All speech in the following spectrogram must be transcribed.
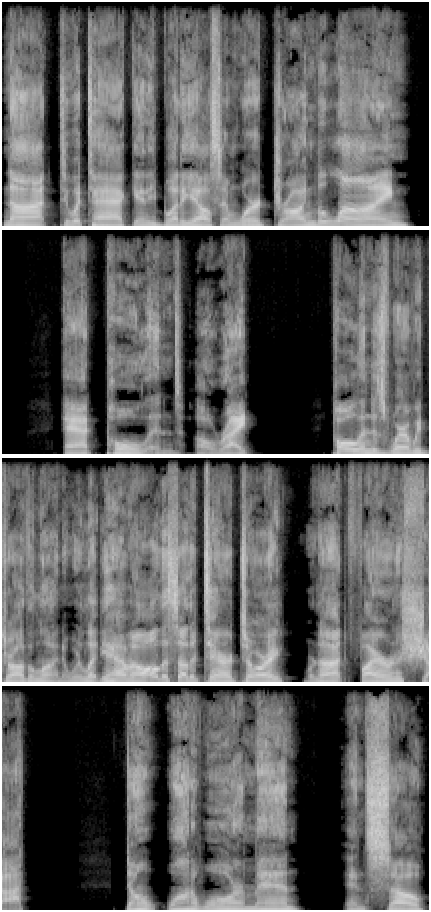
not to attack anybody else. And we're drawing the line at Poland, all right? Poland is where we draw the line. And we're letting you have all this other territory. We're not firing a shot. Don't want a war, man. And so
